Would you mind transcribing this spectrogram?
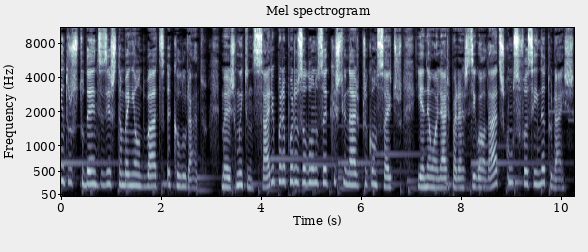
entre os estudantes este também é um debate acalorado, mas muito necessário para pôr os alunos a questionar preconceitos e a não olhar para as desigualdades como se fossem naturais.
